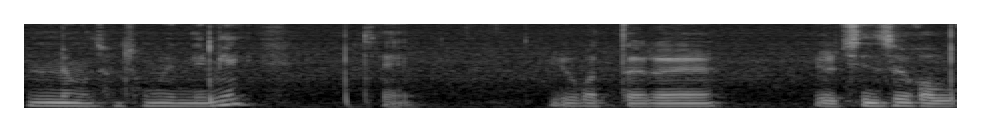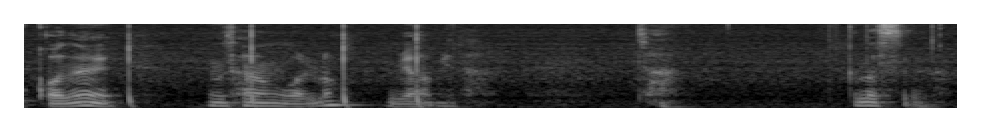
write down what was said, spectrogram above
한명 전 총리님이 이제 요것들을 요 진술거부권을 행사한 걸로 유명합니다. 자, 끝났습니다.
